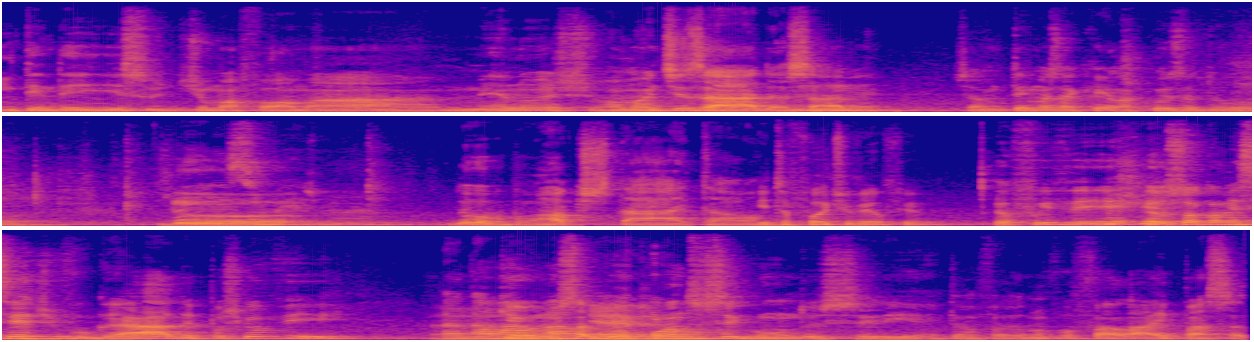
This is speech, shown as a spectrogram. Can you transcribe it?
entender isso de uma forma menos romantizada, sabe? Já não tem mais aquela coisa do... É isso do mesmo, né? do rockstar e tal. E tu foi te ver o filme? Eu fui ver, eu só comecei a divulgar depois que eu vi. Dar um Que eu não sabia né? quantos segundos seria. Então eu falei, eu não vou falar e passa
